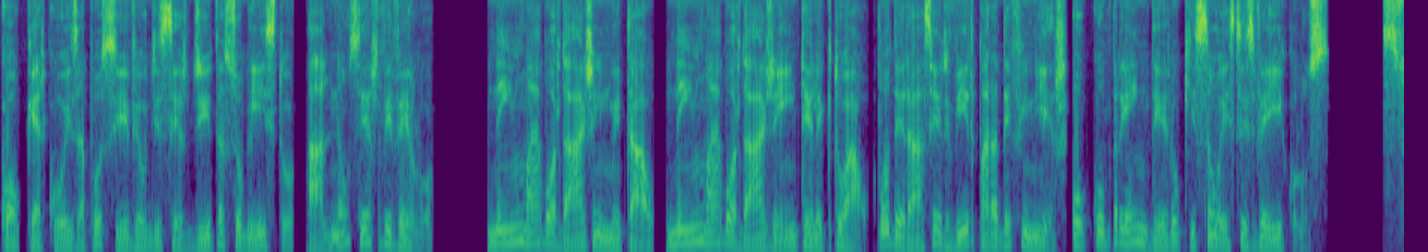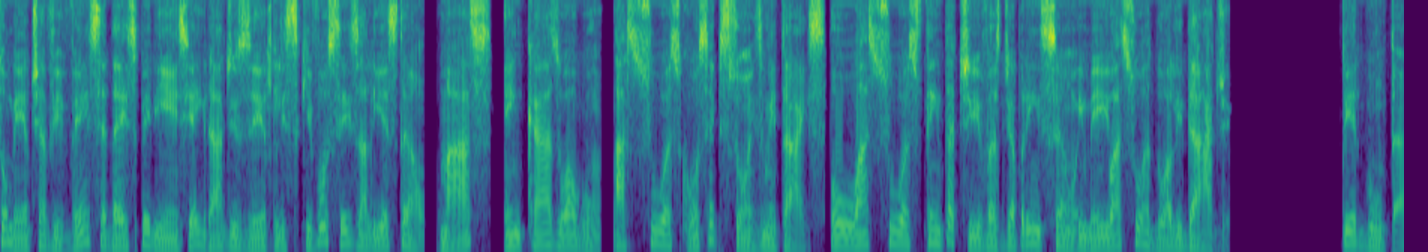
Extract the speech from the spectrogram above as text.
qualquer coisa possível de ser dita sobre isto, a não ser vivê-lo. Nenhuma abordagem mental, nenhuma abordagem intelectual poderá servir para definir ou compreender o que são estes veículos. Somente a vivência da experiência irá dizer-lhes que vocês ali estão, mas, em caso algum, as suas concepções mentais ou as suas tentativas de apreensão em meio à sua dualidade. Pergunta:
